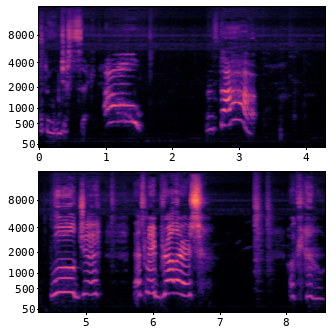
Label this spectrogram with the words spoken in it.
I'll do it in just a sec. Stop! Well, J- that's my brother's account.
